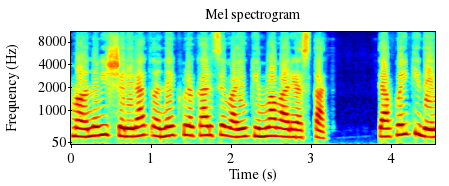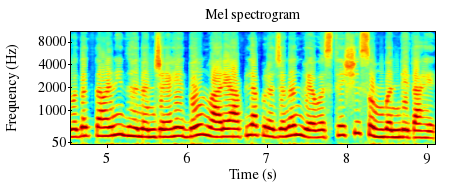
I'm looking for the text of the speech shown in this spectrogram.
मानवी शरीरात अनेक प्रकारचे वायू किंवा वारे असतात. त्यापैकी देवदत्त आणि धनंजय हे दोन वारे आपल्या प्रजनन व्यवस्थेशी संबंधित आहेत.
